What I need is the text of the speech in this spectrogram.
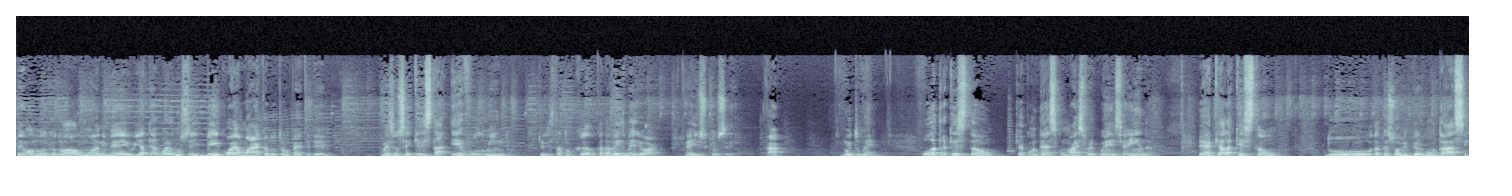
Tem um aluno que eu dou aula um ano e meio e até agora eu não sei bem qual é a marca do trompete dele mas eu sei que ele está evoluindo, que ele está tocando cada vez melhor. É isso que eu sei, tá? Muito bem. Outra questão que acontece com mais frequência ainda é aquela questão do, da pessoa me perguntar assim,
